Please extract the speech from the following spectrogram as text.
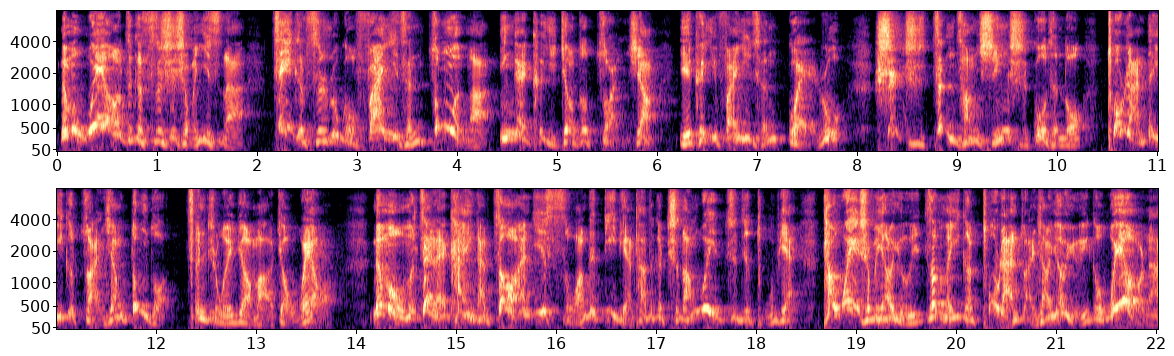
那么 “well” 这个词是什么意思呢？这个词如果翻译成中文啊，应该可以叫做转向，也可以翻译成拐入。是指正常行驶过程中突然的一个转向动作，称之为叫嘛叫 well。那么我们再来看一看赵安吉死亡的地点，它这个池塘位置的图片，它为什么要有这么一个突然转向，要有一个 well 呢？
